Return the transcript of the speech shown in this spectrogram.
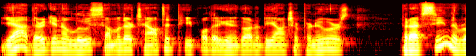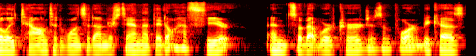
yeah, they're going to lose some of their talented people. They're going to go to be entrepreneurs. But I've seen the really talented ones that understand that they don't have fear. And so that word courage is important because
